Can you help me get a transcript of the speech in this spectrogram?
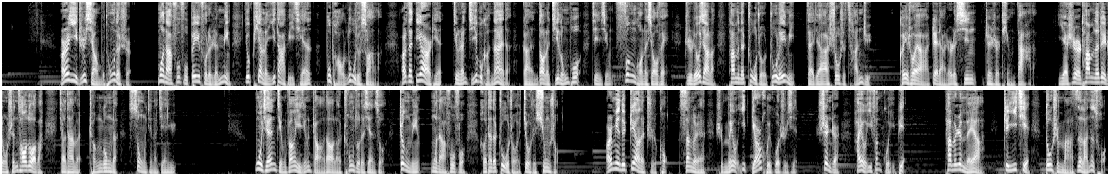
而一直想不通的是，莫纳夫妇背负了人命，又骗了一大笔钱，不跑路就算了，而在第二天竟然急不可耐地赶到了吉隆坡进行疯狂的消费，只留下了他们的助手朱雷米在家收拾残局。可以说呀，这俩人的心真是挺大的，也是他们的这种神操作吧，将他们成功的送进了监狱。目前，警方已经找到了充足的线索，证明穆纳夫妇和他的助手就是凶手。而面对这样的指控，三个人是没有一点悔过之心，甚至还有一番诡辩。他们认为啊，这一切都是马兹兰的错。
